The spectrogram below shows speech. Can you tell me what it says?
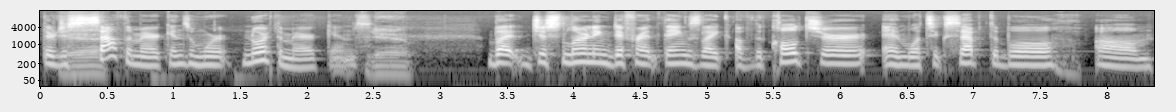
they're just Yeah. South Americans and we're North Americans Yeah. but just learning different things like of the culture and what's acceptable um,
